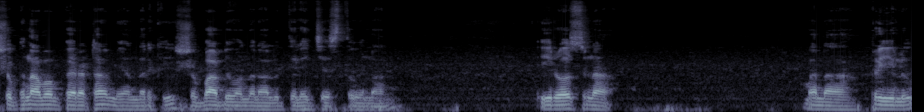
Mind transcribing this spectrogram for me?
శుభనామం పేరట మీ అందరికీ శుభాభివందనాలు తెలియజేస్తూ ఉన్నాను. ఈ రోజున మన ప్రియులు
